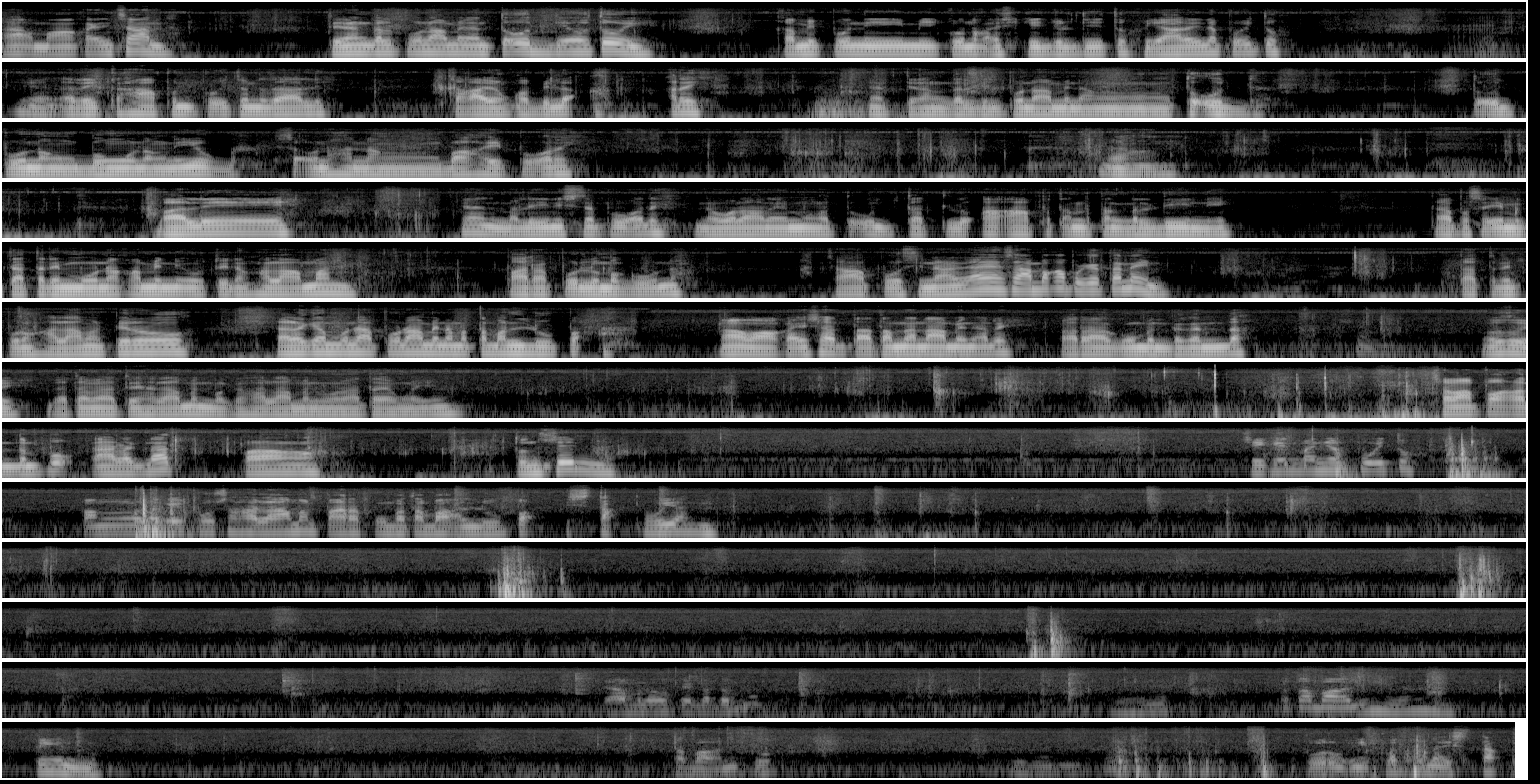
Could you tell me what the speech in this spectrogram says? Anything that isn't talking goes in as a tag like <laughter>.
Ah, mga kainsan. Tinanggal po namin ang tuod ni Utoy. Kami po ni Miko naka-schedule dito. Yari na po ito. Yan, aray kahapon po ito nadali. Saka yung kabila. Aray. Yan, tinanggal din po namin ang tuod. Tuod po ng bungo ng niyog sa unahan ng bahay po, aray. Yan. Bali, yan, malinis na po, aray. Nawala na yung mga tuod. Tatlo, ah, apat ang natanggal din eh. Tapos ay magtatanim muna kami ni Utoy ng halaman para po lumago na. Saka po sinanay, ay sama ka pagkatanim. Tatanim po ng halaman pero lalagyan muna po namin ng mataman lupa. Ah mga kaisan, tatam na namin ari para gumanda-ganda. Utoy, tatam natin halaman, maghahalaman muna tayo ngayon. Sama po karandam po, nalagnat, pang tunsil. Chicken manure po ito. Panglagay po sa halaman para po mataba ang lupa. Stock po yan. Kaya mo na kay madam mo. Mataba din yan. Tingin mo. Taba nito. Purong ipot na stock.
